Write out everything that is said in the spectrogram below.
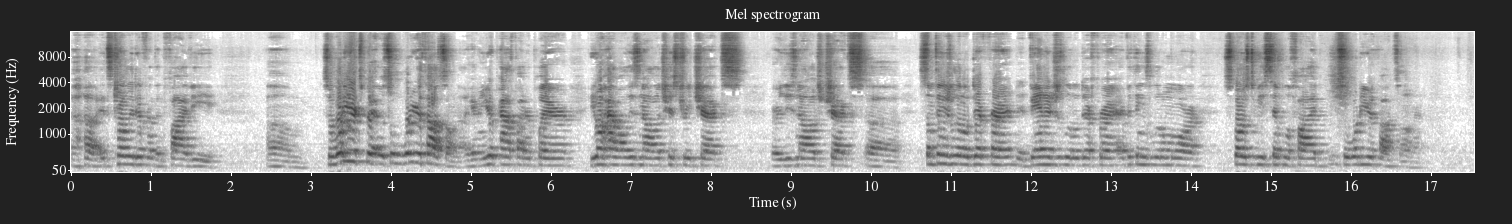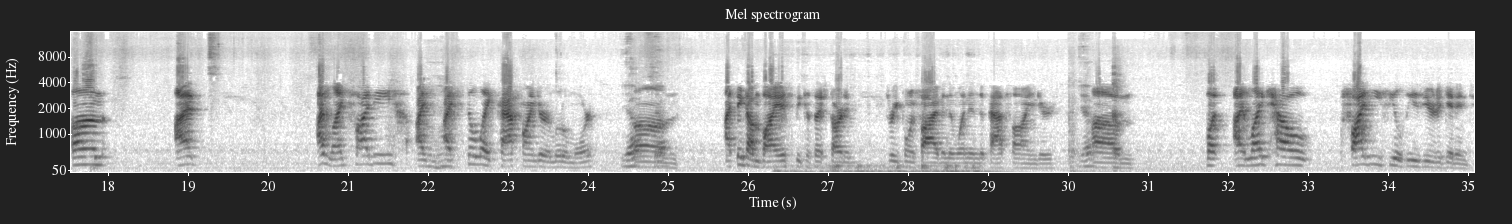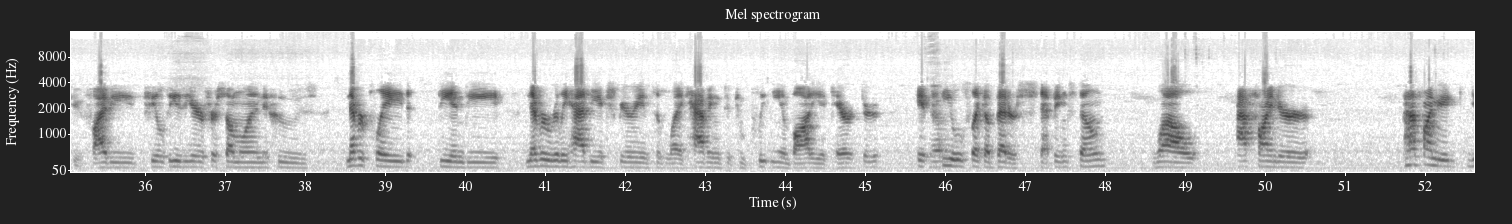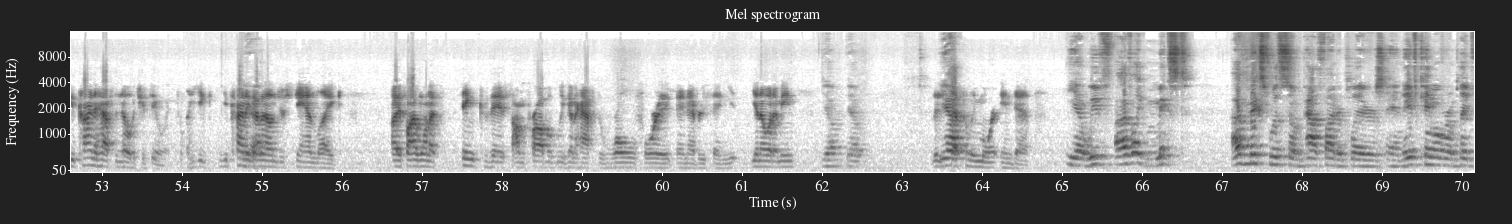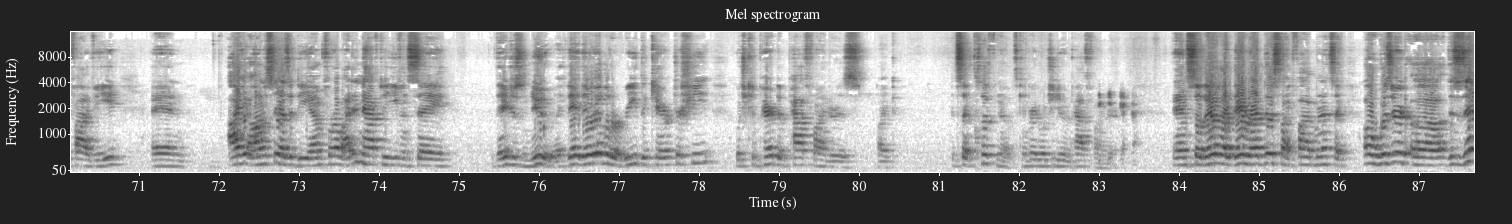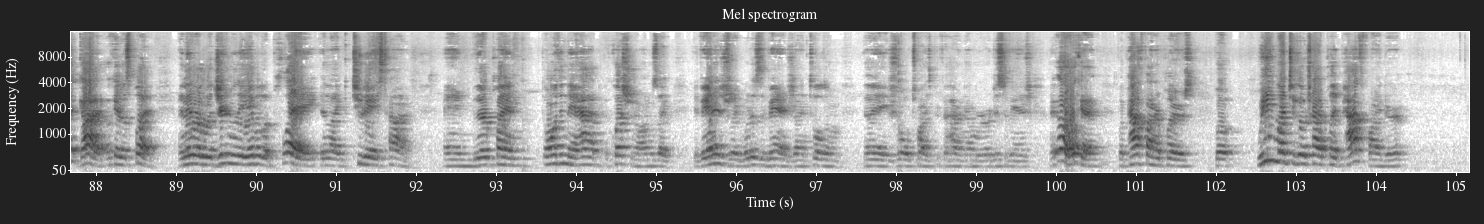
uh, it's totally different than 5e. Um, so what are your so what are your thoughts on it? Like, I mean, you're a Pathfinder player. You don't have all these knowledge history checks or these knowledge checks. Uh, a little different. Advantage is a little different. Everything's a little more supposed to be simplified. So what are your thoughts on it? Um, I I like 5e. I Mhm. I still like Pathfinder a little more. Yeah. Um, I think I'm biased because I started 3.5 and then went into Pathfinder. yeah. Um, but I like how 5e feels easier to get into. 5e feels easier for someone who's never played D&D, never really had the experience of like having to completely embody a character. It Yeah. feels like a better stepping stone. While Pathfinder, Pathfinder, you, you kind of have to know what you're doing. Like you, you kind of Yeah. got to understand like if I want to think this, I'm probably going to have to roll for it and everything. You, you know what I mean? Yep. Yep. There's Yeah. definitely more in depth. Yeah, we've I've like mixed I've mixed with some Pathfinder players and they've came over and played 5e and I honestly as a DM for them I didn't have to even say they just knew like they, they were able to read the character sheet which compared to Pathfinder is like it's like cliff notes compared to what you do in Pathfinder. And so they're like, they read this like five minutes, like, oh, wizard, uh, this is it, got it, okay, let's play. And they were legitimately able to play in like two days' time. And they're playing. The only thing they had a question on was like advantage. Like, what is advantage? And I told them, hey, you just roll twice, pick a higher number, or disadvantage. Like, oh, okay. But Pathfinder players, but we went to go try to play Pathfinder,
